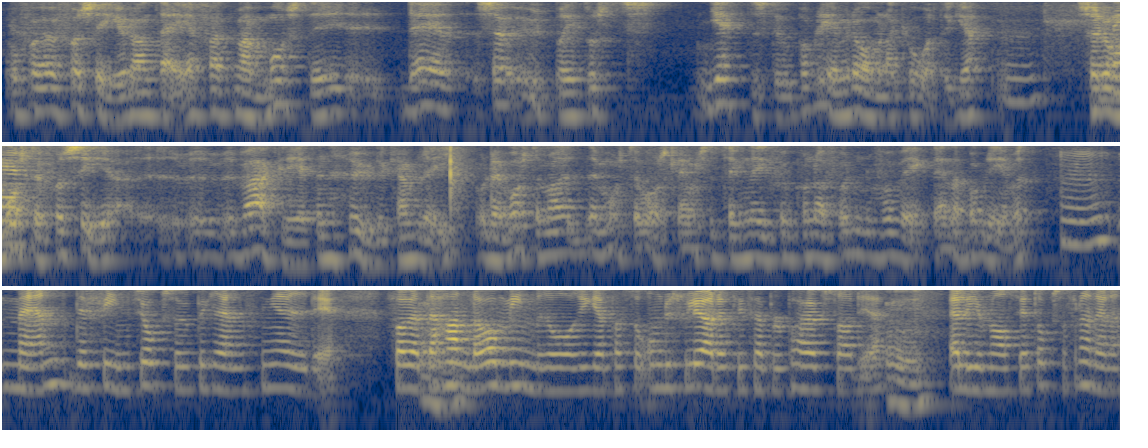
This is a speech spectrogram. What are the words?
och få, få se hur det är. För att man måste, det är så utbrett och jättestort problem idag med narkotika. Mm. Så de Men- måste få se eh, verkligheten hur det kan bli. Och det måste, man, det måste vara skrämselteknik för att kunna få, få väck det enda problemet. Mm, men det finns ju också begränsningar i det. För att det Mm. handlar om minderåriga personer. Om du skulle göra det till exempel på högstadiet, Mm, eller gymnasiet också för den delen,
